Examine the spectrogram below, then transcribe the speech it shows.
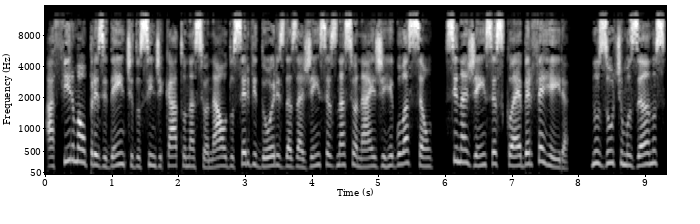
afirma o presidente do Sindicato Nacional dos Servidores das Agências Nacionais de Regulação, Sinagências Kleber Ferreira. Nos últimos anos,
